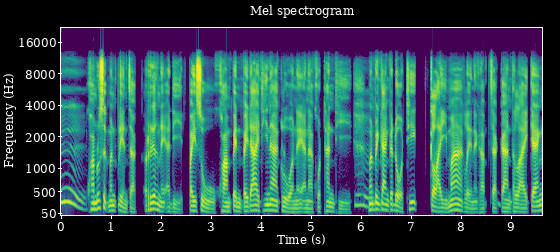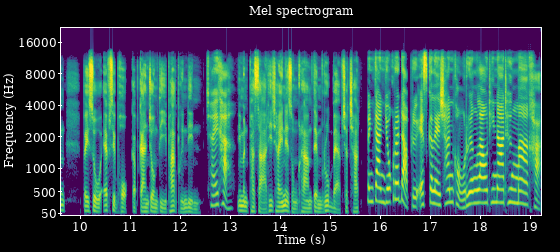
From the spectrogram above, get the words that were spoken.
อืมความรู้สึกมันเปลี่ยนจากเรื่องในอดีตไปสู่ความเป็นไปได้ที่น่ากลัวในอนาคตทันทีอืมมันเป็นการกระโดดที่ ไกลมากเลยนะครับ จากการทลายแก๊งไปสู่ F-16 กับการโจมตีภาคพื้นดิน ใช่ค่ะ นี่มันภาษาที่ใช้ในสงครามเต็มรูปแบบชัดเป็นการยกระดับหรือ escalation ของเรื่องเล่าที่น่าทึ่งมากค่ะ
